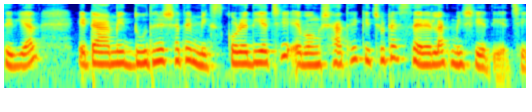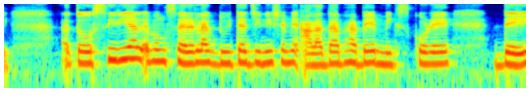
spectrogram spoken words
সিরিয়াল এটা আমি দুধের সাথে মিক্স করে দিয়েছি এবং সাথে কিছুটা সেরেলাক মিশিয়ে দিয়েছি। তো সিরিয়াল এবং সেরেলাক দুইটা জিনিস আমি আলাদাভাবে মিক্স করে দেই,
